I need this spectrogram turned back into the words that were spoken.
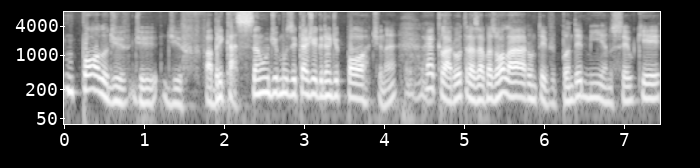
um polo de, de, de, fabricação de musicais de grande porte, né? Uhum. É claro, outras águas rolaram, teve pandemia, não sei o quê.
